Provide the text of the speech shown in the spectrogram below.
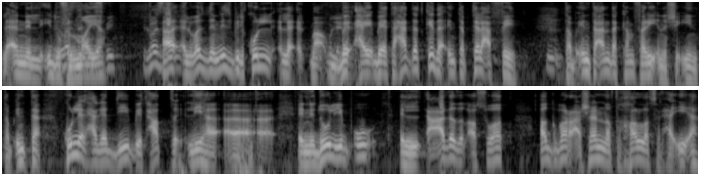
لأن اللي إيده في المية. الوزن آه النسبي. الوزن النسبي لكل بيتحدد كده أنت بتلعب فين طب انت عندك كم فريق ناشئين؟ طب انت كل الحاجات دي بيتحط ليها آه، آه، ان دول يبقوا عدد الاصوات اكبر عشان نتخلص الحقيقة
